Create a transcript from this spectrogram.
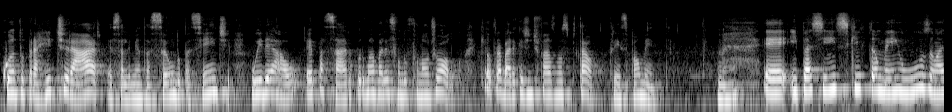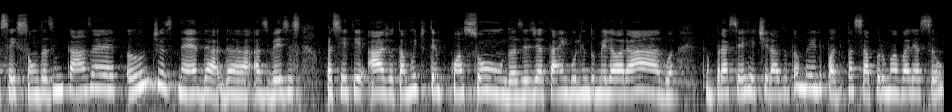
quanto para retirar essa alimentação do paciente, o ideal é passar por uma avaliação do fonoaudiólogo, que é o trabalho que a gente faz no hospital, principalmente. Né? É, e pacientes que também usam essas sondas em casa é, antes, né, da, da, às vezes o paciente ah, já está muito tempo com a sonda, às vezes já está engolindo melhor água, então para ser retirado também ele pode passar por uma avaliação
